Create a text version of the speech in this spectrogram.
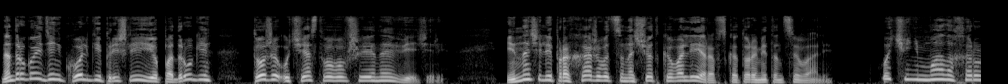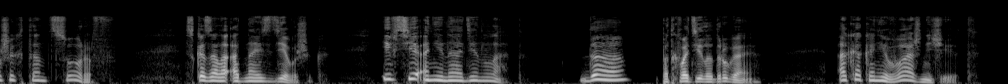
На другой день к Ольге пришли ее подруги, тоже участвовавшие на вечере, и начали прохаживаться насчет кавалеров, с которыми танцевали. «Очень мало хороших танцоров», — сказала одна из девушек, — «и все они на один лад». «Да», — подхватила другая, — «а как они важничают,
